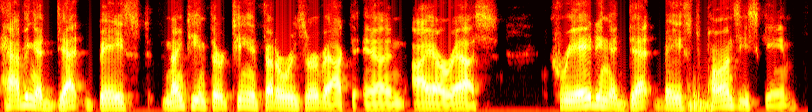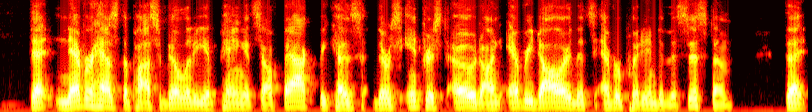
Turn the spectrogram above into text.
having a debt based 1913 Federal Reserve Act and IRS creating a debt based Ponzi scheme that never has the possibility of paying itself back because there's interest owed on every dollar that's ever put into the system that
